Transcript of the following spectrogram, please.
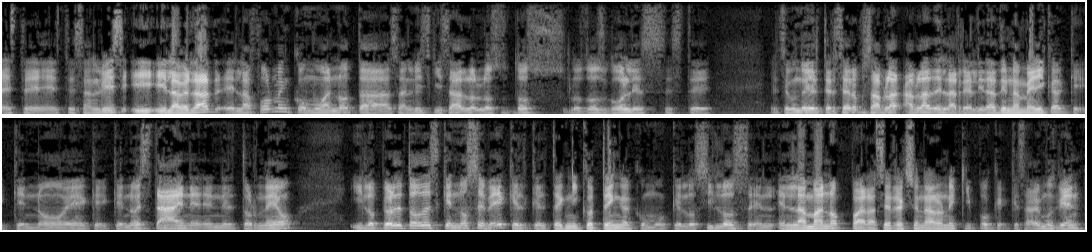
este, este San Luis. Y, y la verdad, eh, la forma en cómo anota San Luis, quizá los, los, dos, los dos goles, este, el segundo y el tercero, pues habla, habla de la realidad de una América que, que no, eh, que, no está en, en el torneo. Y lo peor de todo es que no se ve que el, que el técnico tenga como que los hilos en, en la mano para hacer reaccionar a un equipo que, que sabemos bien,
